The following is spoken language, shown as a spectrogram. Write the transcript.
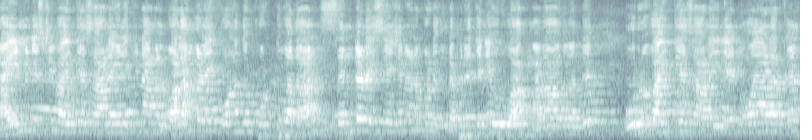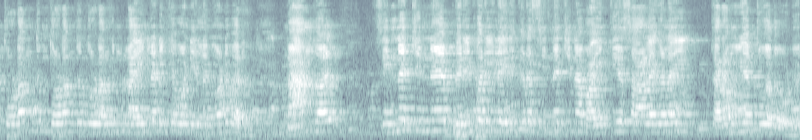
லைன் மினிஸ்ட்ரி வைத்தியசாலைகளுக்கு நாங்கள் வளங்களை கொண்டு கொட்டுவதால் சென்ட்ரலைசேஷன் எனப்படுகின்ற பிரச்சனை உருவாகும் அதாவது வந்து ஒரு வைத்தியசாலையிலே நோயாளர்கள் தொடர்ந்தும் தொடர்ந்தும் தொடர்ந்தும் லைன் அடிக்க வேண்டிய நிலைமையோடு வரும் நாங்கள் சின்ன சின்ன பெரிபரியில் இருக்கிற சின்ன சின்ன வைத்தியசாலைகளை தரம் உயர்த்துவதோடு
